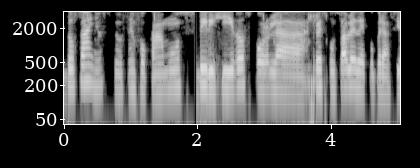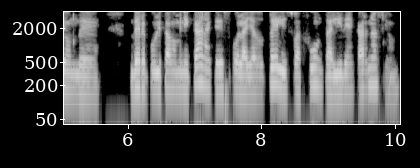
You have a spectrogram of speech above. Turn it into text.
dos años nos enfocamos dirigidos por la responsable de cooperación de de República Dominicana, que es Olaya Dotel y su adjunta Lidia Encarnación,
